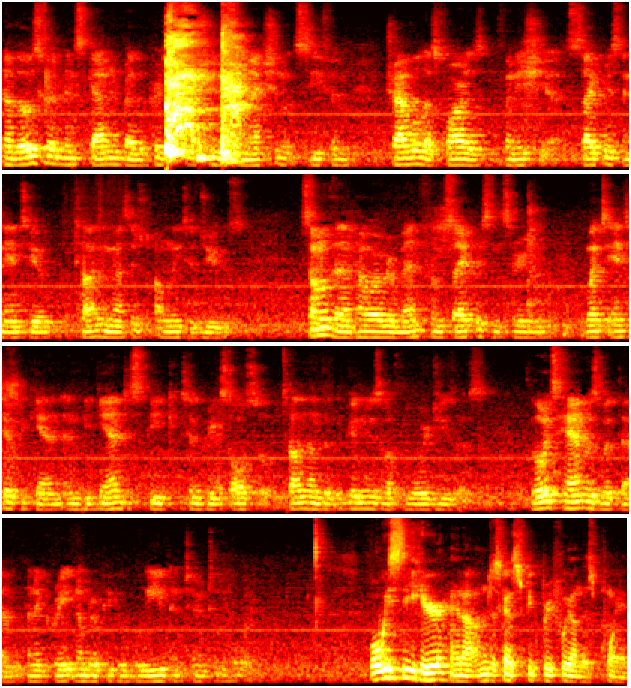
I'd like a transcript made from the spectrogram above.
Now those who had been scattered by the persecution in connection with Stephen traveled as far as Phoenicia, Cyprus, and Antioch, telling the message only to Jews. Some of them, however, men from Cyprus and Cyrene, went to Antioch again and began to speak to the Greeks also, telling them the good news about the Lord Jesus. The Lord's hand was with them, and a great number of people believed and turned to the Lord. What we see here, and I'm just going to speak briefly on this point,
